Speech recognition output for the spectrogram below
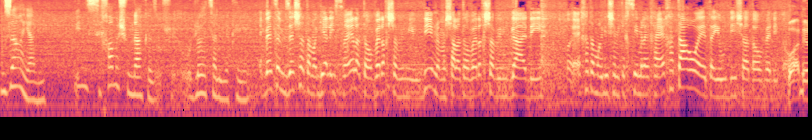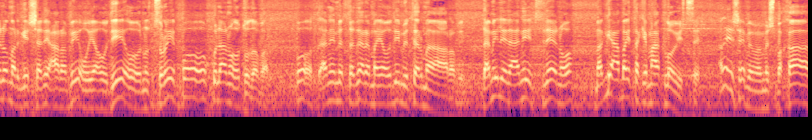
מוזר היה לי, מין שיחה משונה כזו שעוד לא יצא לי לקיים. בעצם זה שאתה מגיע לישראל, אתה עובד עכשיו עם יהודים, למשל אתה עובד עכשיו עם גדי. איך אתה מרגיש שמתייחסים אליך? איך אתה רואה את היהודי שאתה עובד איתו? פה אני לא מרגיש שאני ערבי או יהודי או נוצרי, פה כולנו אותו דבר. פה אני מסתדר עם היהודים יותר מהערבים. תאמין לי, אני אצלנו, מגיע הביתה כמעט לא יוצא. אני יושב עם המשפחה,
